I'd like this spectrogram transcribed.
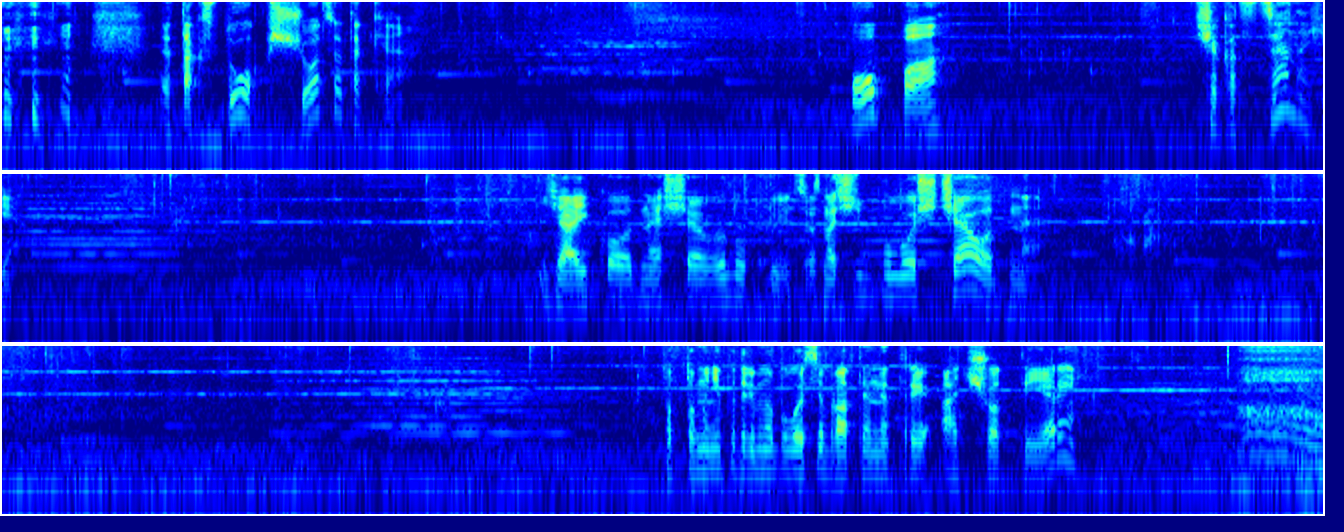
Так, стоп, що це таке? Опа. Ще катсцена є. Яйко одне ще вилуплюється. Значить, було ще одне. Тобто мені потрібно було зібрати не 3, а 4.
